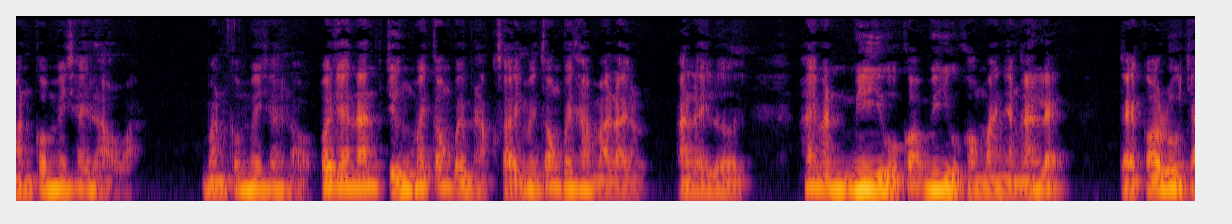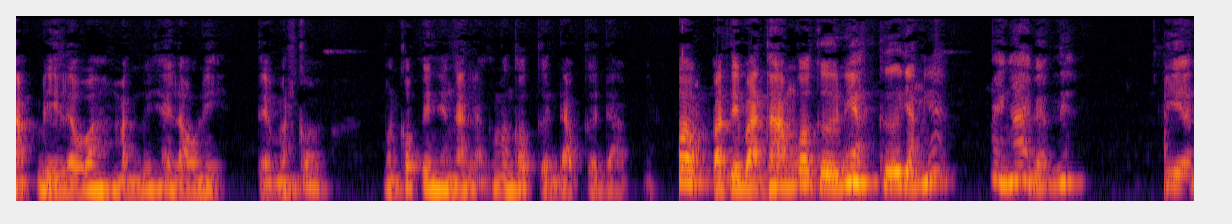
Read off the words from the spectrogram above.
มันก็ไม่ใช่เราอะ มันก็ไม่ใช่เรา เพราะฉะนั้นจึงไม่ต้องไปผลักไสไม่ต้องไปทำอะไรอะไรเลย ให้มันมีอยู่ก็มีอยู่ของมันอย่างนั้นแหละ แต่ก็รู้จักดีแล้วว่า มันไม่ใช่เรานี่ แต่มันก็มันก็เป็นอย่างนั้นแหละมันก็เกิดดับเกิดดับ ก็ปฏิบัติธรรมก็คือเนี่ยคืออย่างเนี้ยง่ายๆแบบนี้เรียน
